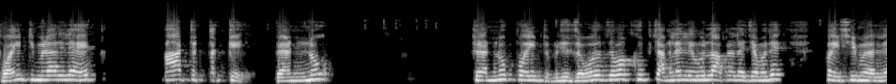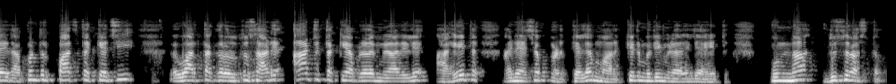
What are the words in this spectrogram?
पॉइंट मिळालेले आहेत आठ टक्के ब्याण्णव त्र्याण्णव पॉईंट म्हणजे जवळजवळ खूप चांगल्या लेवलला आपल्याला याच्यामध्ये पैसे मिळालेले आहेत. आपण तर पाच टक्क्याची वार्ता करत होतो. साडेआठ टक्के आपल्याला मिळालेले आहेत आणि अशा पडत्याला मार्केटमध्ये मिळालेले आहेत. पुन्हा दुसरा असतं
